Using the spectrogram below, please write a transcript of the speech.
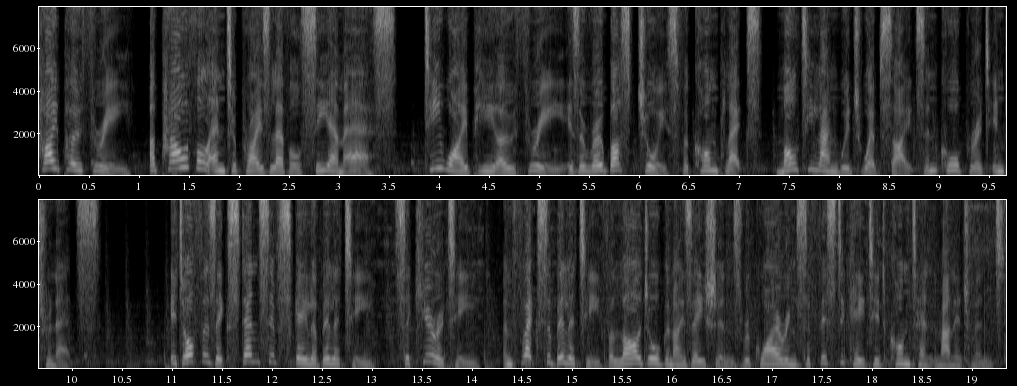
Typo3, a powerful enterprise-level CMS, TYPO3 is a robust choice for complex, multi-language websites and corporate intranets. It offers extensive scalability, security, and flexibility for large organizations requiring sophisticated content management.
